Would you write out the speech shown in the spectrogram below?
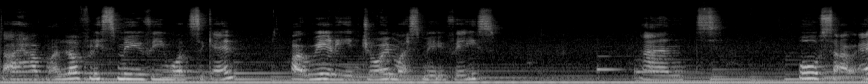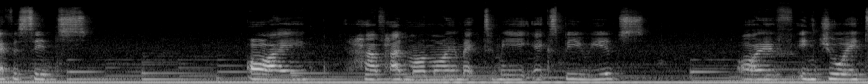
that I have my lovely smoothie once again. I really enjoy my smoothies. And also, ever since I have had my myomectomy experience. I've enjoyed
